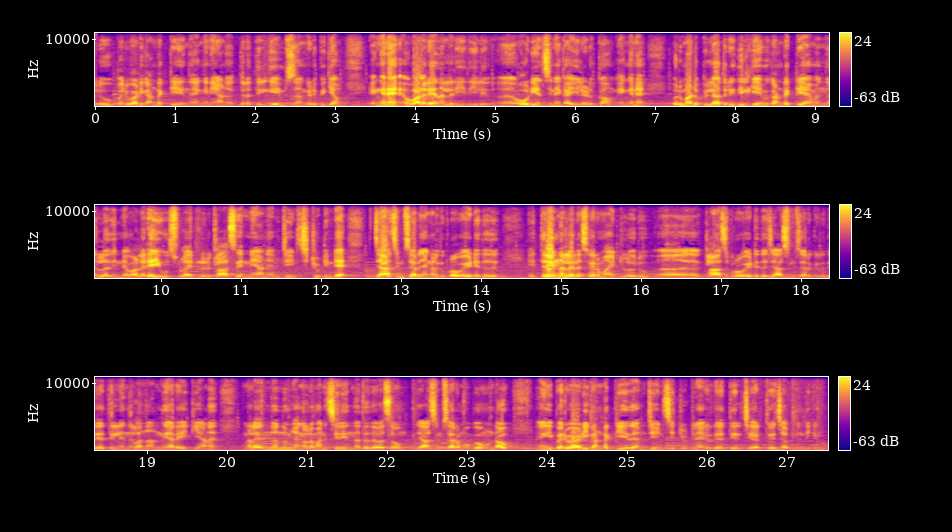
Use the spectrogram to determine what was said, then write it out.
ഒരു പരിപാടി കണ്ടക്ട് ചെയ്യുന്നത് എങ്ങനെയാണ്? ഇത്തരത്തിൽ ഗെയിംസ് സംഘടിപ്പിക്കാം. എങ്ങനെ വളരെ നല്ല രീതിയിൽ ഓഡിയൻസിനെ കയ്യിലെടുക്കാം? എങ്ങനെ ഒരു മടുപ്പില്ലാത്ത രീതിയിൽ ഗെയിം കണ്ടക്ട് ചെയ്യാം എന്നുള്ളതിന് വളരെ യൂസ്ഫുൾ ആയിട്ടുള്ളൊരു ക്ലാസ് തന്നെയാണ് എം ജി ഇൻസ്റ്റിറ്റ്യൂട്ടിന്റെ ജാസിം സാർ ഞങ്ങൾക്ക് പ്രൊവൈഡ് ചെയ്തത്. ഇത്രയും നല്ല രസകരമായിട്ടുള്ള ഒരു ക്ലാസ് പ്രൊവൈഡ് ചെയ്ത ജാസിം സാർക്ക് ഹൃദയത്തിൽ നിന്നുള്ള നന്ദി അറിയിക്കുകയാണ്. ഞങ്ങൾ എന്നെന്നും ഞങ്ങളുടെ മനസ്സിൽ ഇന്നത്തെ ദിവസവും ജാസിം സാർ മുഖവും ഉണ്ടാവും. ഈ പരിപാടി കണ്ടക്ട് ചെയ്ത എം ജി ഇൻസ്റ്റിറ്റ്യൂട്ടിനെ ഹൃദയത്തിൽ ചേർത്ത് വെച്ച് അഭിനന്ദിക്കുന്നു.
